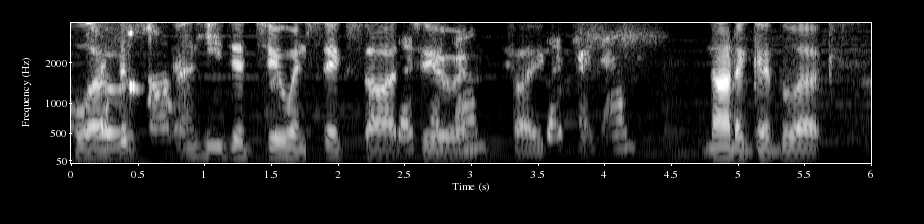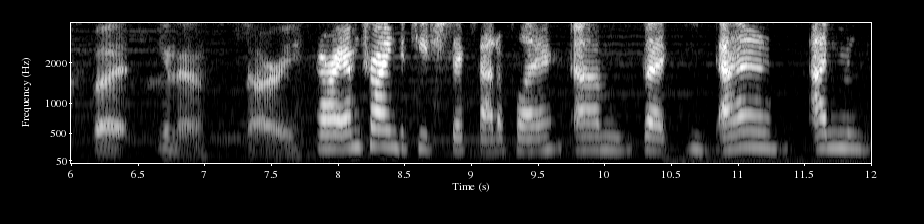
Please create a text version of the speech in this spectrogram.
close and he did too and six saw it too and it's like not a good look. But you know, sorry. All right, I'm trying to teach six how to play. Um, but I, I'm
